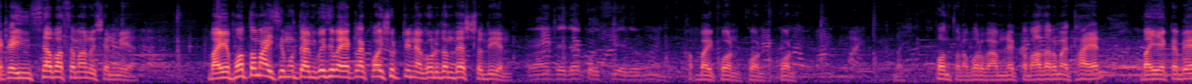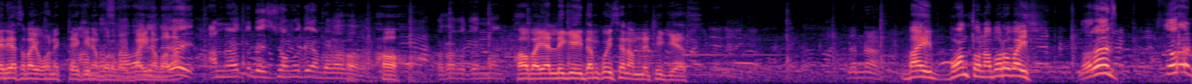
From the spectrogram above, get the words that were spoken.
একটা ইনসাফ আছে মানুষের মিয়া। ভাই প্রথম আইসি মধ্যে আমি কইছি ভাই এক লাখ পঁয়ষট্টি না গরুর দাম দেড়শো দিয়েন। ভাই কোন কোন কোন? ভাই না বড় ভাই আপনি একটা বাজার মায় থাকেন ভাই একটা বেরিয়ে আছে ভাই অনেক ঠেকি না বড় ভাই ভাই না ভালো আপনারা তো বেশি সময় দিই আমরা বাজার। হ হ। কথা বলছেন না? হ ভাই আর লেগে এই দাম কইছেন আপনি ঠিকই আছে। ভাই বন তো না বড় ভাই। ধরেন ধরেন।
